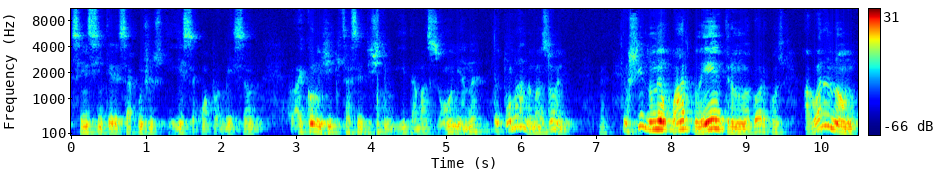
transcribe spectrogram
sem se interessar com justiça, com a promoção a ecologia que está sendo destruída, a Amazônia, né? Eu estou lá na Amazônia. Né? Eu sinto no meu quarto, entram agora com os, agora não, não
